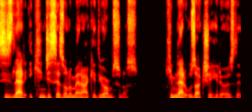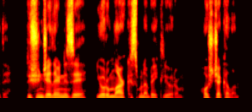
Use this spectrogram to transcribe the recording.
Sizler ikinci sezonu merak ediyor musunuz? Kimler uzak şehri özledi? Düşüncelerinizi yorumlar kısmına bekliyorum. Hoşçakalın.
